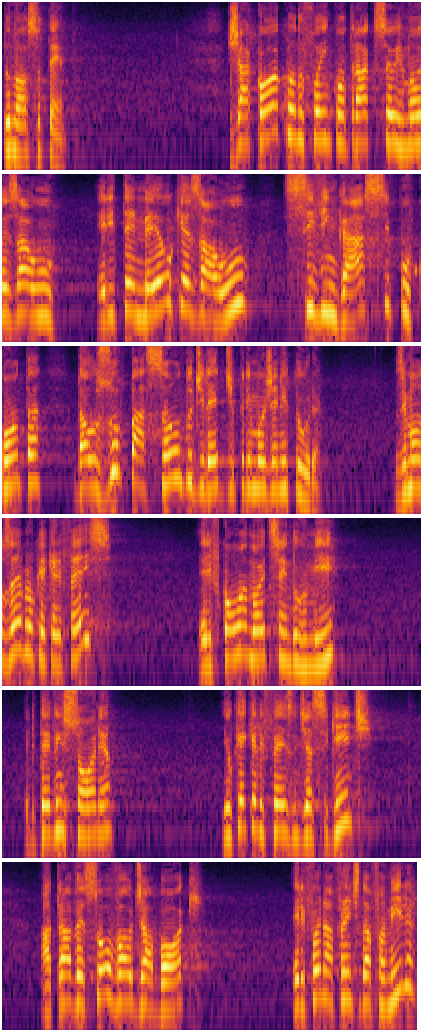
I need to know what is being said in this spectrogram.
do nosso tempo. Jacó, quando foi encontrar com seu irmão Esaú, ele temeu que Esaú se vingasse por conta da usurpação do direito de primogenitura. Os irmãos lembram o que, que ele fez? Ele ficou uma noite sem dormir, ele teve insônia, e o que, que ele fez no dia seguinte? atravessou o Val de Jaboque, ele foi na frente da família?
